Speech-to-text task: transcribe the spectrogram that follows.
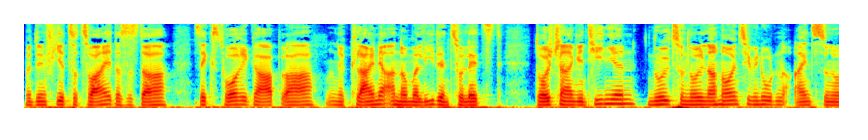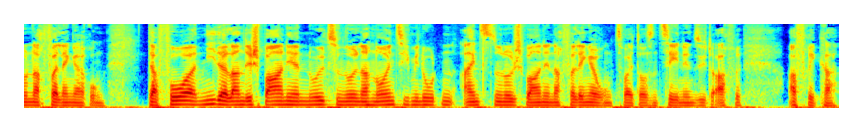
mit dem 4 zu 2, dass es da sechs Tore gab, war eine kleine Anomalie, denn zuletzt Deutschland-Argentinien 0 zu 0 nach 90 Minuten, 1 zu 0 nach Verlängerung. Davor Niederlande-Spanien 0 zu 0 nach 90 Minuten, 1 zu 0 Spanien nach Verlängerung 2010 in Südafrika.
